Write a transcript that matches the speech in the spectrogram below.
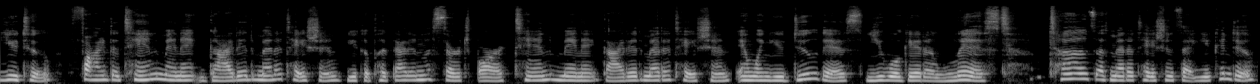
YouTube find a 10 minute guided meditation. You could put that in the search bar 10 minute guided meditation. And when you do this, you will get a list tons of meditations that you can do.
